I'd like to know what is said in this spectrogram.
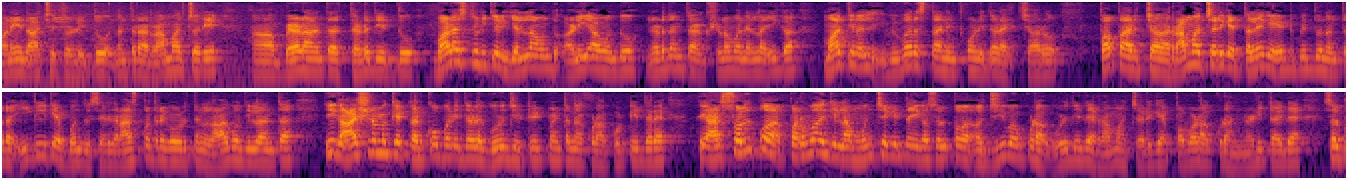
ಮನೆಯಿಂದ ಆಚೆ ತಳ್ಳಿದ್ದು ನಂತರ ರಾಮಾಚಾರಿ ಬೇಡ ಅಂತ ತಡೆದಿದ್ದು, ಬಹಳಷ್ಟು ರೀತಿಯಲ್ಲಿ ಎಲ್ಲ ಒಂದು ಅಳಿಯ ಒಂದು ನಡೆದಂಥ ಕ್ಷಣವನ್ನೆಲ್ಲ ಈಗ ಮಾತಿನಲ್ಲಿ ವಿವರಿಸ್ತಾ ನಿಂತ್ಕೊಂಡಿದ್ದಾಳೆ ಚಾರು. ಪಾಪ ಚ ರಾಮಾಚಾರಿಗೆ ತಲೆಗೆ ಏಟು ಬಿದ್ದು ನಂತರ ಈಗಲಿಗೆ ಬಂದು ಸೇರಿದ್ದಾನೆ ಆಸ್ಪತ್ರೆಗೆ ಹೋಗ್ತಾನಲ್ಲ ಆಗೋದಿಲ್ಲ ಅಂತ ಈಗ ಆಶ್ರಮಕ್ಕೆ ಕರ್ಕೋ ಬಂದಿದ್ದಾಳೆ. ಗುರುಜಿ ಟ್ರೀಟ್ಮೆಂಟ್ ಅನ್ನ ಕೂಡ ಕೊಟ್ಟಿದ್ದಾರೆ. ಯಾರು ಸ್ವಲ್ಪ ಪರವಾಗಿಲ್ಲ. ಮುಂಚೆಗಿಂತ ಈಗ ಸ್ವಲ್ಪ ಜೀವ ಕೂಡ ಉಳಿದಿದೆ. ರಾಮಾಚಾರಿಗೆ ಪವಾಡ ಕೂಡ ನಡೀತಾ ಇದೆ. ಸ್ವಲ್ಪ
